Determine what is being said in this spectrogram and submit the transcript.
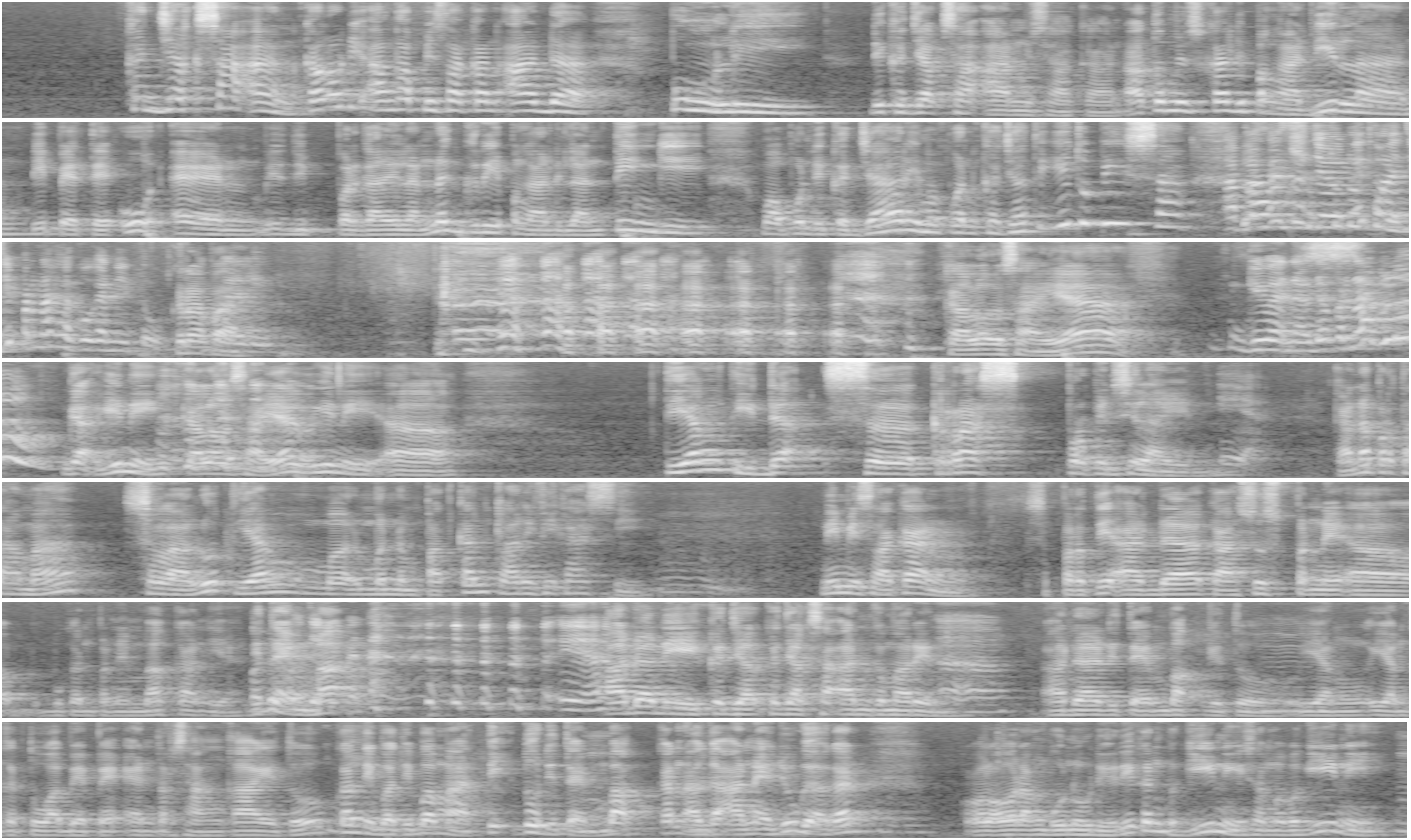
Kejaksaan, kalau dianggap misalkan ada pungli di kejaksaan misalkan atau misalkan di pengadilan, di PT UN, di pergadilan negeri, pengadilan tinggi maupun di Kejari maupun Kejati itu bisa. Apakah Langsung sejauh ini. Haji pernah lakukan itu? Kenapa? Kalau saya Gimana? Udah pernah belum? nggak gini, kalau saya begini, eh, tiang tidak sekeras provinsi lain. Iya. Karena pertama selalu tiang me- menempatkan klarifikasi. Ini misalkan seperti ada kasus pene- eh, bukan penembakan ya, Waduh, ditembak. Iya. ada di keja- kejaksaan kemarin, ada ditembak gitu, Hmm. yang yang ketua BPN tersangka itu kan tiba-tiba mati tuh ditembak, kan agak aneh juga kan. Hmm. Kalau orang bunuh diri kan begini sama begini.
